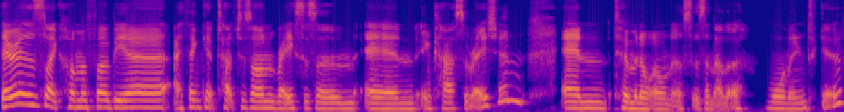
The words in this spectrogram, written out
there is like homophobia. I think it touches on racism and incarceration and terminal illness is another warning to give.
